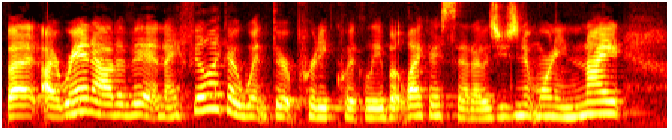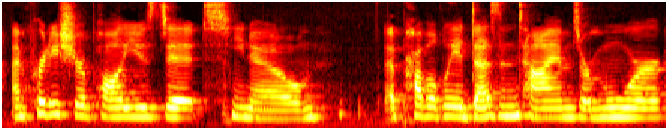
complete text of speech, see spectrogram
But I ran out of it and I feel like I went through it pretty quickly. But like I said, I was using it morning and night. I'm pretty sure Paul used it, you know, probably a dozen times or more.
